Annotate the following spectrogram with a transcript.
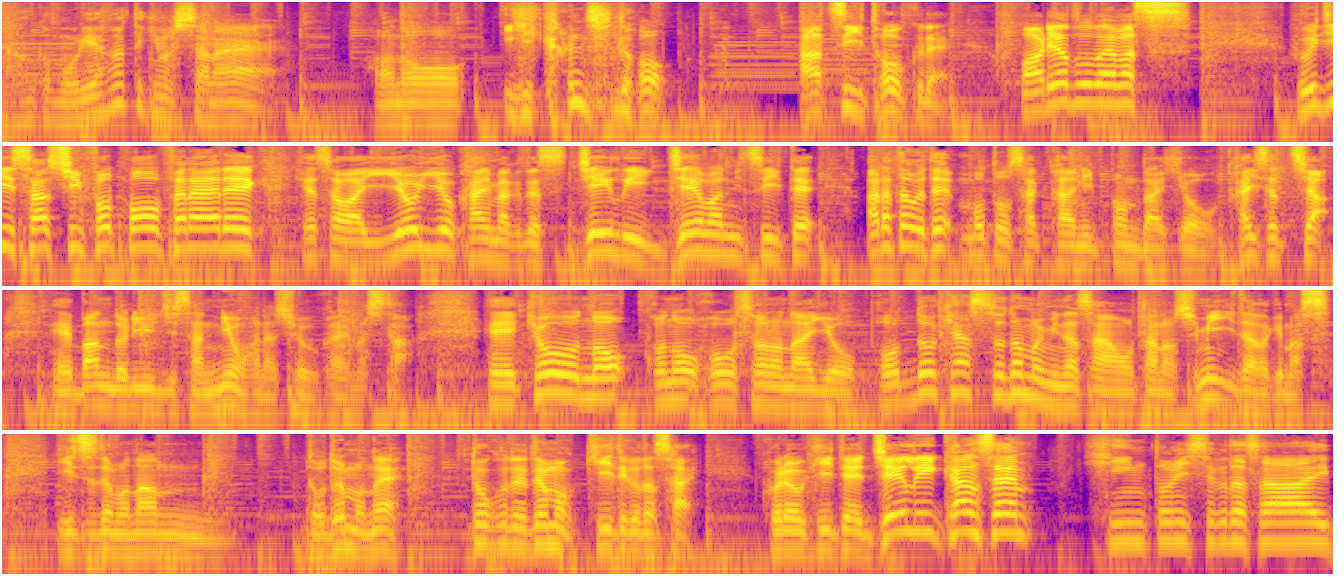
なんか盛り上がってきましたね。あのいい感じの熱いトークで。ありがとうございます。富士サシフォットフェナリック今朝はいよいよ開幕です。J リーグ J1 について改めて元サッカー日本代表解説者、バンドリュウジさんにお話を伺いました、えー、今日のこの放送の内容ポッドキャストでも皆さんお楽しみいただけます。いつでも何度でもねどこででも聞いてください。これを聞いて J リーグ観戦。ヒントにしてください。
